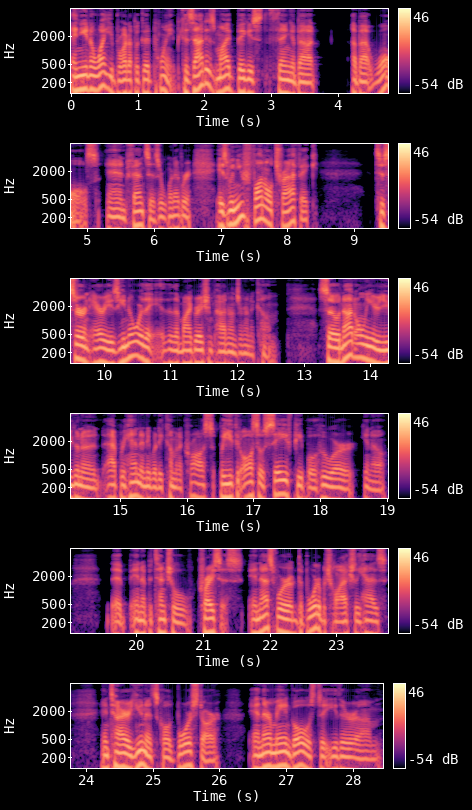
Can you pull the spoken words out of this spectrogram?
And you know what? You brought up a good point because that is my biggest thing about about walls and fences or whatever is when you funnel traffic to certain areas, you know where the the migration patterns are going to come. So not only are you going to apprehend anybody coming across, but you could also save people who are, you know, eh, in a potential crisis. And that's where the border patrol actually has entire units called Borstar and their main goal is to either um,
